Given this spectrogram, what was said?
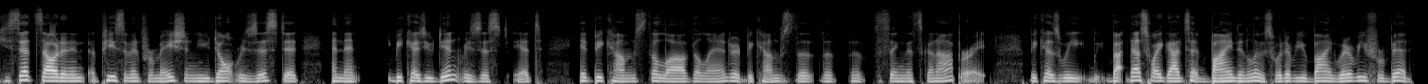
he sets out an, a piece of information. You don't resist it, and then because you didn't resist it, it becomes the law of the land, or it becomes the the, the thing that's going to operate. Because we, we, but that's why God said, bind and loose. Whatever you bind, whatever you forbid.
